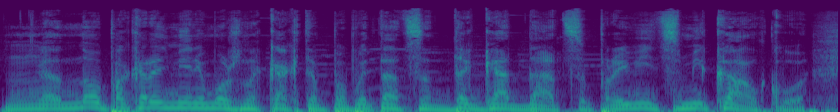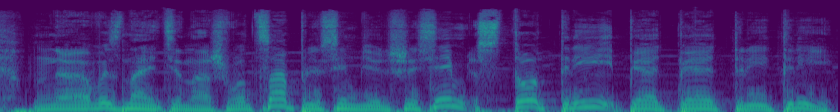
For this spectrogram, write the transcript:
Но, по крайней мере, можно как-то попытаться догадаться, проявить смекалку. Э, вы знаете наш WhatsApp, плюс 7967 103 5533.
